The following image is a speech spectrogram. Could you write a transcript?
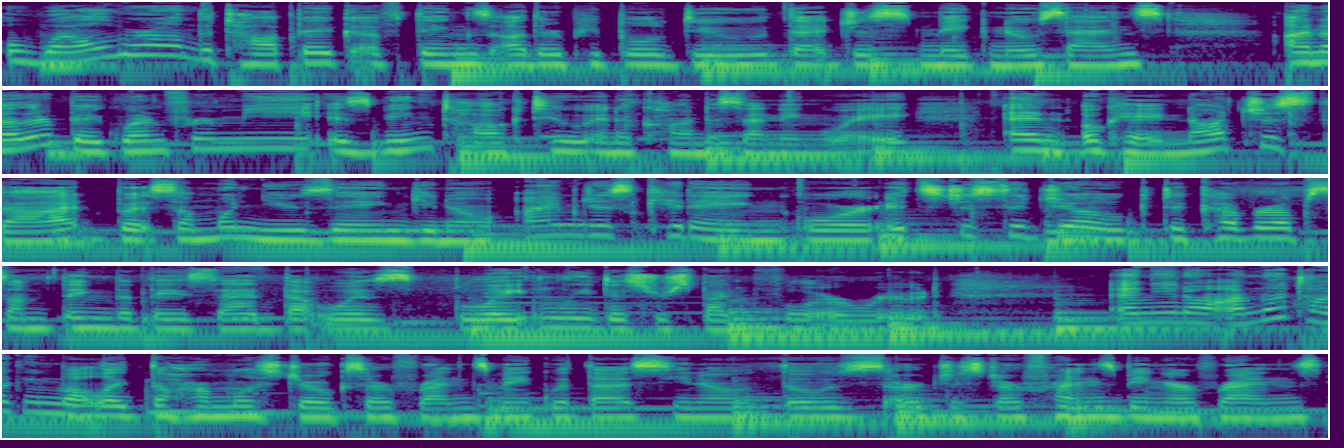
While we're on the topic of things other people do that just make no sense, Another big one for me is being talked to in a condescending way. And okay, not just that, but someone using, you know, I'm just kidding or it's just a joke to cover up something that they said that was blatantly disrespectful or rude. And you know, I'm not talking about like the harmless jokes our friends make with us, you know, those are just our friends being our friends.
